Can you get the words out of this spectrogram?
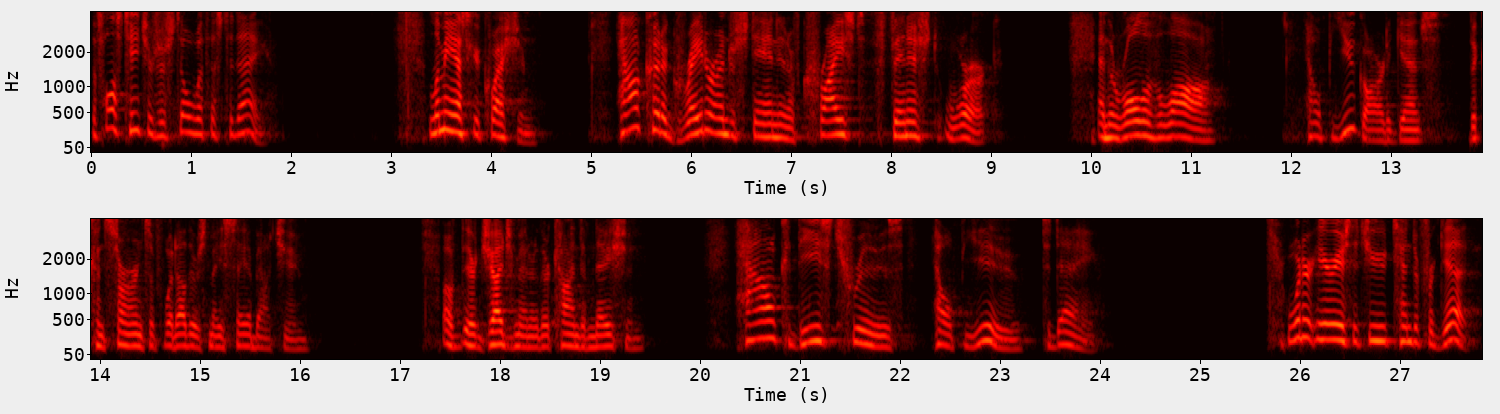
The false teachers are still with us today. Let me ask you a question. How could a greater understanding of Christ's finished work and the role of the law help you guard against the concerns of what others may say about you, of their judgment or their condemnation? How could these truths help you today? What are areas that you tend to forget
